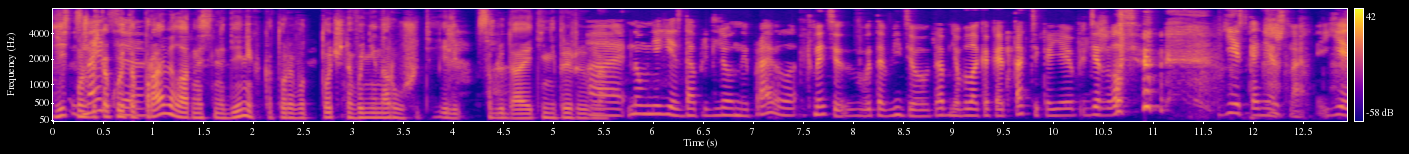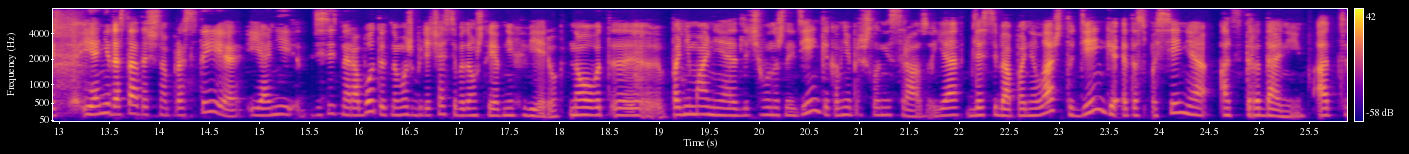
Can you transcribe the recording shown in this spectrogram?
Есть, может быть, какое-то правило относительно денег, которое вот точно вы не нарушите или соблюдаете непрерывно? А, ну, у меня есть, да, определенные правила. Как, знаете, в этом видео, да, у меня была какая-то тактика, я ее придерживалась. Есть, конечно, есть. И они достаточно простые, и они действительно работают, но, может быть, отчасти потому, что я в них верю. Но вот э, понимание, для чего нужны деньги, ко мне пришло не сразу. Я для себя поняла, что деньги — это спасение от страданий, от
